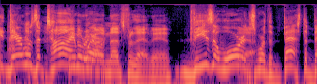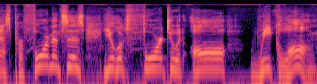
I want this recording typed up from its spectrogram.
Mean, there was a time People were going nuts for that, man. these awards Yeah. were the best, the best performances. You looked forward to it all week long.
